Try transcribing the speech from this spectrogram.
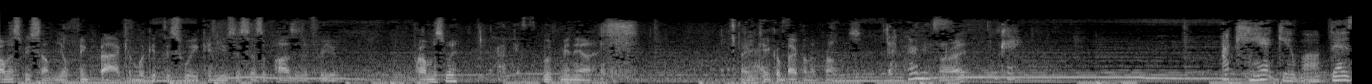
Promise me something. You'll think back and look at this week and use this as a positive for you. Promise me? Promise. Look me in the eye. Now, you can't go back on that promise. I promise. All right? Okay. I can't give up. That's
